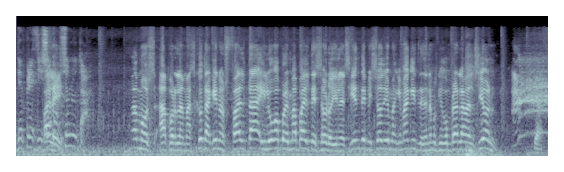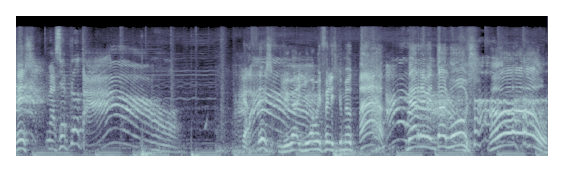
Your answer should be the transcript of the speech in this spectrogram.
de precisión Vale. absoluta. Vamos a por la mascota que nos falta y luego a por el mapa del tesoro. Y en el siguiente episodio, Maki Maki, tendremos que comprar la mansión. ¿Qué haces? ¡Me has explotado! ¿Qué haces? Yo iba, yo iba muy feliz que me... ¡Ah! ¡Me ha reventado el bus! ¡No! Ahora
